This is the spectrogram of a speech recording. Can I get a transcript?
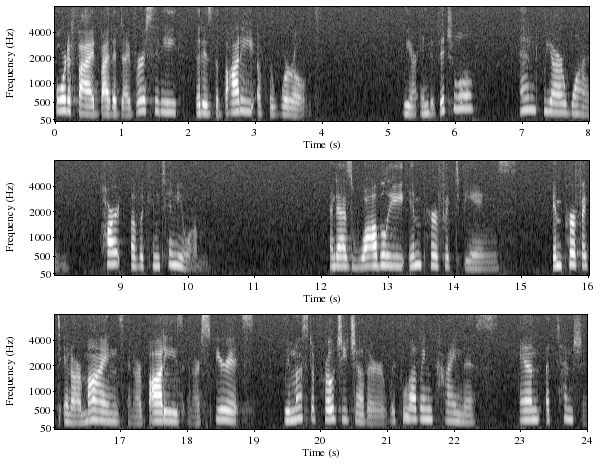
fortified by the diversity that is the body of the world. We are individual and we are one, part of a continuum. And as wobbly, imperfect beings, imperfect in our minds and our bodies and our spirits, we must approach each other with loving kindness and attention.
